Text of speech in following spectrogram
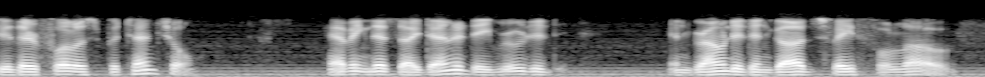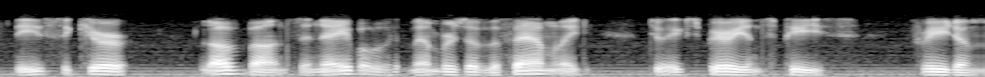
to their fullest potential. Having this identity rooted and grounded in God's faithful love, these secure love bonds enable members of the family to experience peace, freedom,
